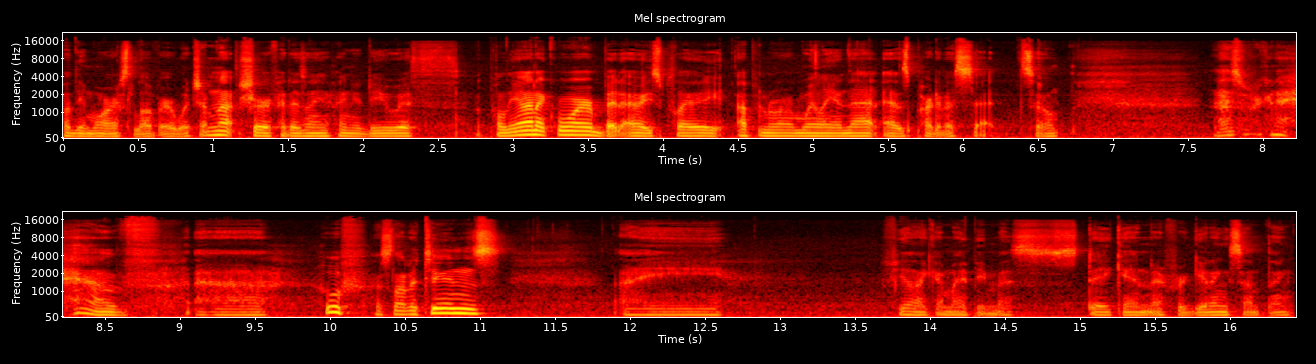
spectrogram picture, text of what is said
called "The Morris Lover," which I'm not sure if it has anything to do with Napoleonic War, but I always play Up and Roaring Willie in that as part of a set. So that's what we're going to have. Uh, oof, that's a lot of tunes. I feel like I might be mistaken or forgetting something.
